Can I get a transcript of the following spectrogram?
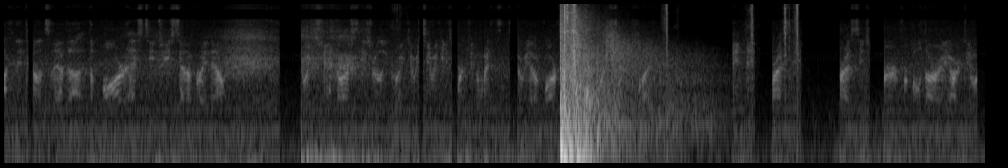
blocking it down. So they have the, the bar STG set up right now. Can we check RCs really quick? Can we see what he's working with? So we have a bar for play. Same thing, for, for both RAR duos.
